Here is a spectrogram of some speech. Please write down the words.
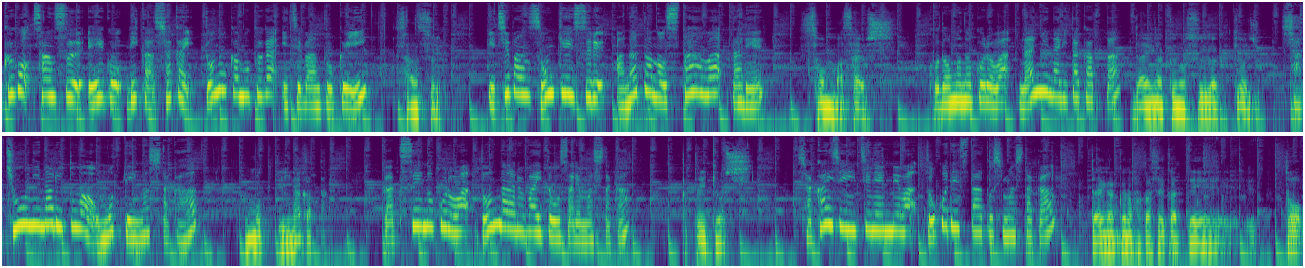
国語算数英語理科社会どの科目が一番得意？算数。一番尊敬するあなたのスターは誰？孫正義。子供の頃は何になりたかった？大学の数学教授。社長になるとは思っていましたか？思っていなかった。学生の頃はどんなアルバイトをされましたか？家庭教師。社会人1年目はどこでスタートしましたか？大学の博士課程と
